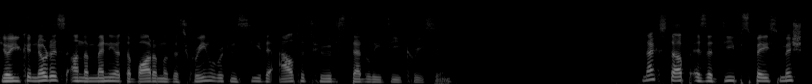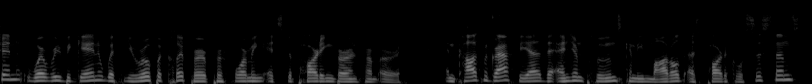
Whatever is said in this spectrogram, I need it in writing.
So you can notice on the menu at the bottom of the screen where we can see the altitude steadily decreasing. Next up is a deep space mission where we begin with Europa Clipper performing its departing burn from Earth. In Cosmographia, the engine plumes can be modeled as particle systems,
